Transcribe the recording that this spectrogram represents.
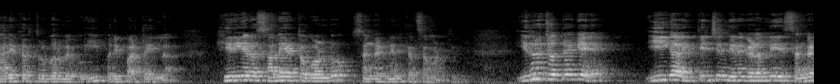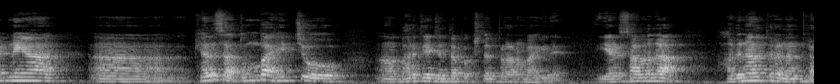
ಕಾರ್ಯಕರ್ತರು ಬರಬೇಕು, ಈ ಪರಿಪಾಠ ಇಲ್ಲ. ಹಿರಿಯರ ಸಲಹೆ ತಗೊಂಡು ಸಂಘಟನೆಯಲ್ಲಿ ಕೆಲಸ ಮಾಡ್ತೀವಿ. ಇದ್ರ ಜೊತೆಗೆ ಈಗ ಇತ್ತೀಚಿನ ದಿನಗಳಲ್ಲಿ ಸಂಘಟನೆಯ ಕೆಲಸ ತುಂಬ ಹೆಚ್ಚು ಭಾರತೀಯ ಜನತಾ ಪಕ್ಷದಲ್ಲಿ ಪ್ರಾರಂಭ ಆಗಿದೆ. ಎರಡು ಸಾವಿರದ ಹದಿನಾಲ್ಕರ ನಂತರ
